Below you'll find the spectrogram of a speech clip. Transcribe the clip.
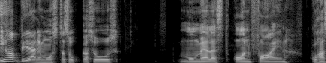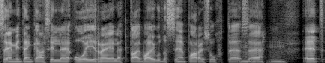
ihan pieni mustasukkaisuus mun mielestä on fine, kunhan se ei mitenkään silleen oireile tai vaikuta siihen parisuhteeseen. Mm, mm. Et,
